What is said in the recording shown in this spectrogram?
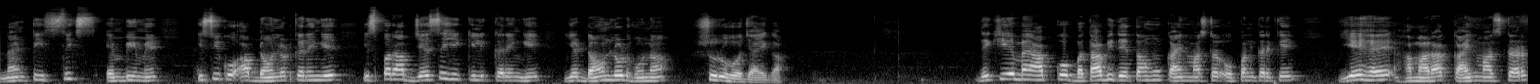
96 एम में। इसी को आप डाउनलोड करेंगे। इस पर आप जैसे ही क्लिक करेंगे, ये डाउनलोड होना शुरू हो जाएगा। देखिए, मैं आपको बता भी देता हूँ काइन मास्टर ओपन करके। ये है हमारा काइन मास्टर।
